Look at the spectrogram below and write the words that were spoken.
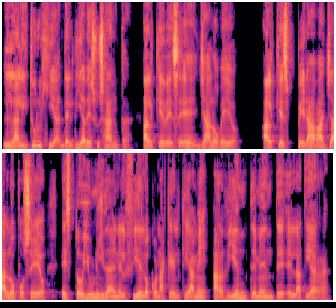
la liturgia del día de su santa. Al que deseé ya lo veo, al que esperaba ya lo poseo. Estoy unida en el cielo con aquel que amé ardientemente en la tierra.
